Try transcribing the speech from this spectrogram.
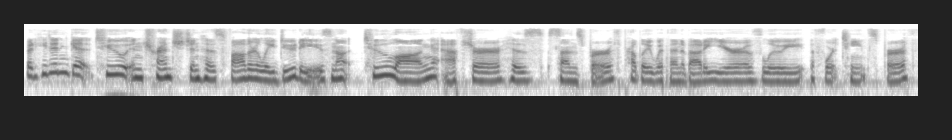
But he didn't get too entrenched in his fatherly duties not too long after his son's birth, probably within about a year of Louis XIV's birth.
